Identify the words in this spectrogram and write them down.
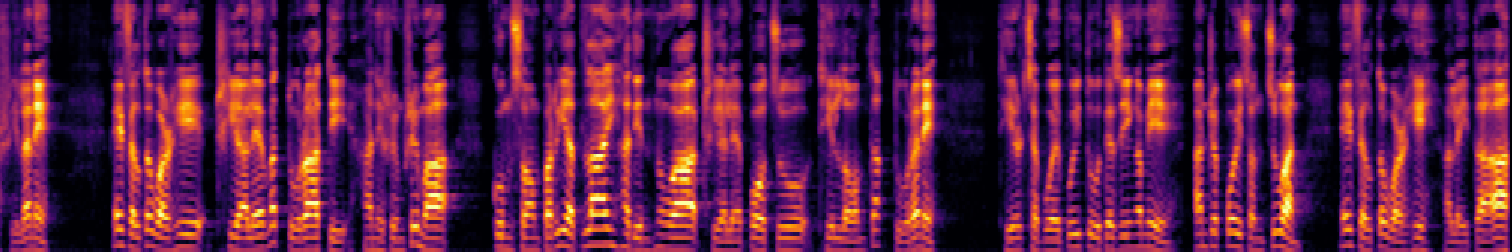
a hrilani Eiffel Tower hi thiale wat turati hani hrim hrima kum som pariat lai hadin hnuwa thiale po chu thilom tak turani thir chabuai pui tu te zingami andre poison chuan Eiffel Tower hi aleita a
